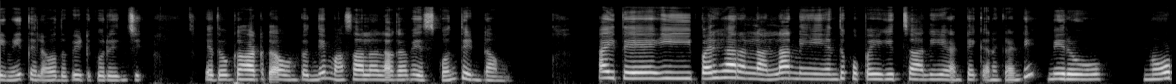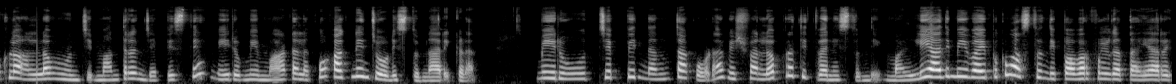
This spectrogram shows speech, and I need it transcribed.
ఏమీ తెలియదు వీటి గురించి. ఏదో ఘాటుగా ఉంటుంది మసాలా లాగా వేసుకొని తింటాము. అయితే ఈ పరిహారంలో అల్లాన్ని ఎందుకు ఉపయోగించాలి అంటే కనుకండి మీరు నోట్లో అల్లం ఉంచి మంత్రం చెప్పిస్తే మీరు మీ మాటలకు అగ్నిని జోడిస్తున్నారు ఇక్కడ. మీరు చెప్పిందంతా కూడా విశ్వంలో ప్రతిధ్వనిస్తుంది. మళ్ళీ అది మీ వైపుకు వస్తుంది పవర్ఫుల్గా తయారై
